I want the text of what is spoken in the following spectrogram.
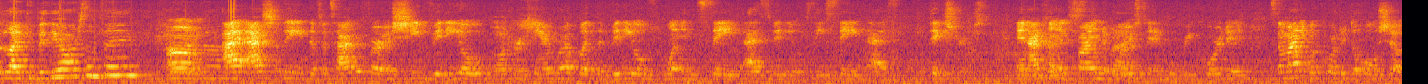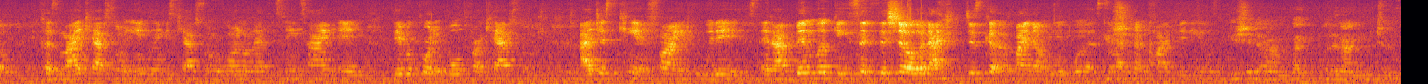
a video or something? Um, I actually, the photographer, she videoed on her camera, but the videos wouldn't save as videos. They saved as pictures. And I couldn't find the person who recorded, somebody recorded the whole show because my capstone and Lammy's capstone were going on at the same time and they recorded both of our capstones. I just can't find who it is. And I've been looking since the show and I just couldn't find out who it was, so I couldn't find videos. You should, um, like, put it on YouTube, once you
